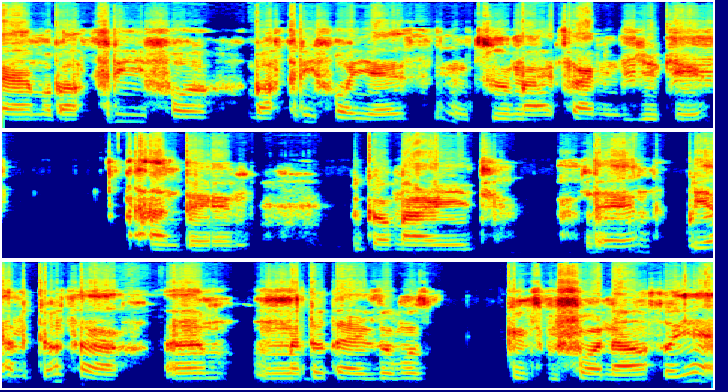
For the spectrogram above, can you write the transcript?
um, about three, four, about three, four years into my time in the UK, and then we got married, and then we have a daughter. Um, my daughter is almost going to be four now, so yeah.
